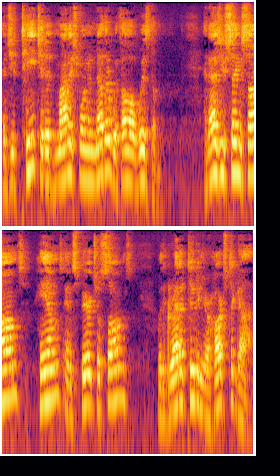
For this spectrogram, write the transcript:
as you teach and admonish one another with all wisdom and as you sing psalms, hymns and spiritual songs with gratitude in your hearts to God.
